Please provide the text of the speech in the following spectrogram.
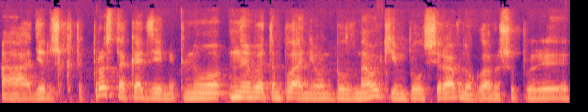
А дедушка так просто академик, но в этом плане он был в науке, ему было все равно. Главное, чтобы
